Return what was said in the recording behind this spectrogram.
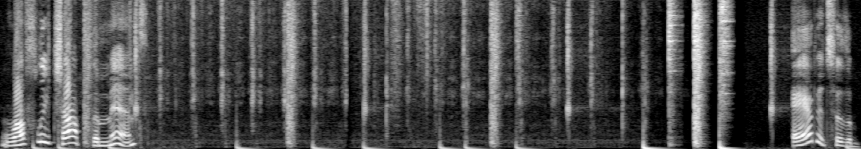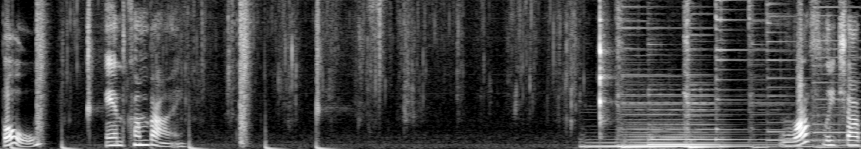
Roughly chop the mint add it to the bowl and combine. Roughly chop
